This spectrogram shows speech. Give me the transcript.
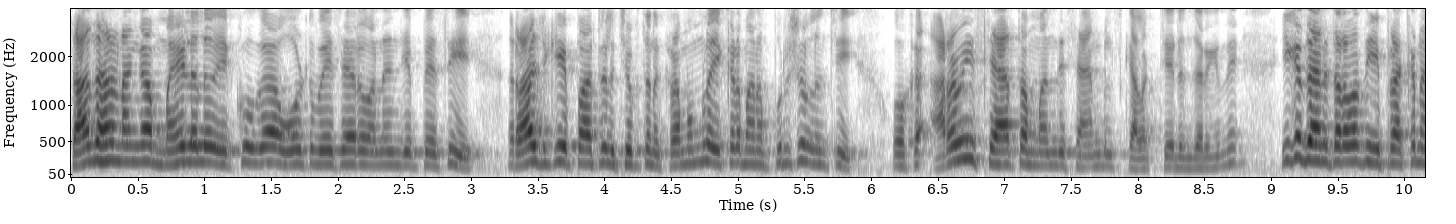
సాధారణంగా మహిళలు ఎక్కువగా ఓటు వేశారు అని చెప్పేసి రాజకీయ పార్టీలు చెబుతున్న క్రమంలో ఇక్కడ మనం పురుషుల నుంచి ఒక అరవై శాతం మంది శాంపిల్స్ కలెక్ట్ చేయడం జరిగింది. ఇక దాని తర్వాత ఈ ప్రక్కన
